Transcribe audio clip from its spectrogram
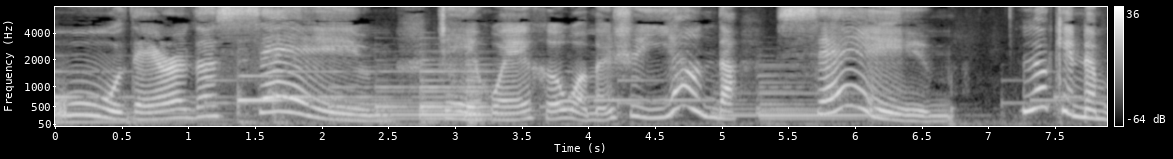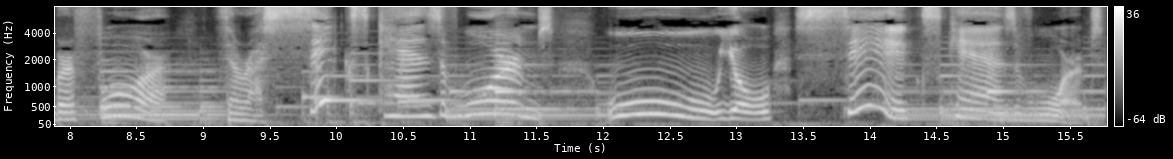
Ooh, they're the same. 这回和我们是一样的，same. Look at number four. There are six cans of worms. 哦，有 six cans of worms，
